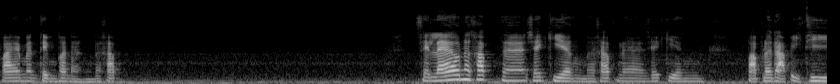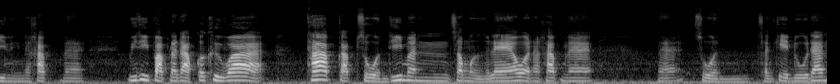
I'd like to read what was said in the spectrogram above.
ป้ายให้มันเต็มผนังนะครับ เสร็จแล้วนะครับนะใช้เกียงนะครับนะใช้เกียงปรับระดับอีกทีหนึ่งนะครับนะวิธีปรับระดับก็คือว่าทาบกับส่วนที่มันเสมอแล้วนะครับนะนะส่วนสังเกตดูด้าน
